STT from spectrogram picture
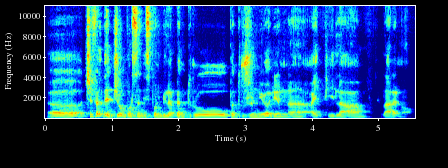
Uh, ce fel de joburi sunt disponibile pentru, pentru juniori în uh, IT la, la Renault?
